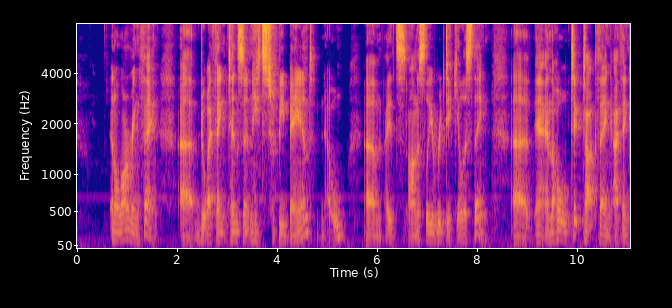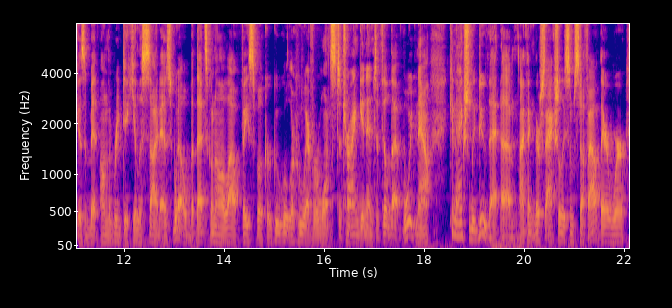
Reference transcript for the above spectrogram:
an alarming thing. Uh, do I think Tencent needs to be banned? No. Um, it's honestly a ridiculous thing. Uh, and, the whole TikTok thing, I think, is a bit on the ridiculous side as well. But that's going to allow Facebook or Google or whoever wants to try and get in to fill that void now can actually do that. Um, I think there's actually some stuff out there where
